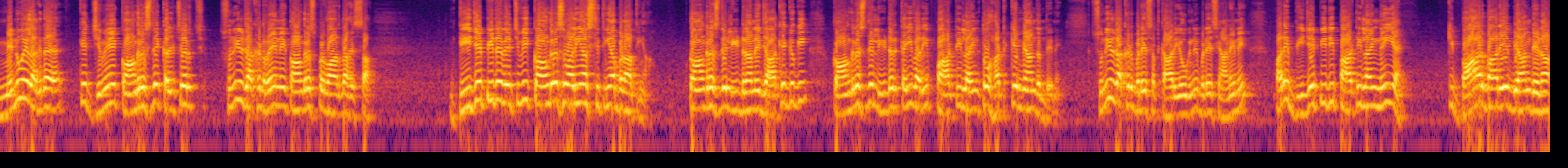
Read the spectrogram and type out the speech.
ਮੈਨੂੰ ਇਹ ਲੱਗਦਾ ਹੈ ਕਿ ਜਿਵੇਂ ਕਾਂਗਰਸ ਦੇ ਕਲਚਰ 'ਚ ਸੁਨੀਲ ਜਾਖੜ ਰਹੇ ਨੇ, ਕਾਂਗਰਸ ਪਰਿਵਾਰ ਦਾ ਹਿੱਸਾ, ਬੀਜੇਪੀ ਦੇ ਵਿੱਚ ਵੀ ਕਾਂਗਰਸ ਵਾਲੀਆਂ ਸਥਿਤੀਆਂ ਬਣਾਤੀਆਂ। ਕਾਂਗਰਸ ਦੇ ਲੀਡਰਾਂ ਨੇ ਜਾ ਕੇ, ਕਿਉਂਕਿ ਕਾਂਗਰਸ ਦੇ ਲੀਡਰ ਕਈ ਵਾਰੀ ਪਾਰਟੀ ਲਾਈਨ ਤੋਂ ਹਟ ਕੇ ਬਿਆਨ ਦਿੰਦੇ ਨੇ। ਸੁਨੀਲ ਜਾਖੜ ਬੜੇ ਸਤਿਕਾਰਯੋਗ ਨੇ, ਬੜੇ ਸਿਆਣੇ ਨੇ, ਪਰ ਇਹ ਬੀਜੇਪੀ ਦੀ ਪਾਰਟੀ ਲਾਈਨ ਨਹੀਂ ਹੈ ਕਿ ਬਾਰ-ਬਾਰ ਇਹ ਬਿਆਨ ਦੇਣਾ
